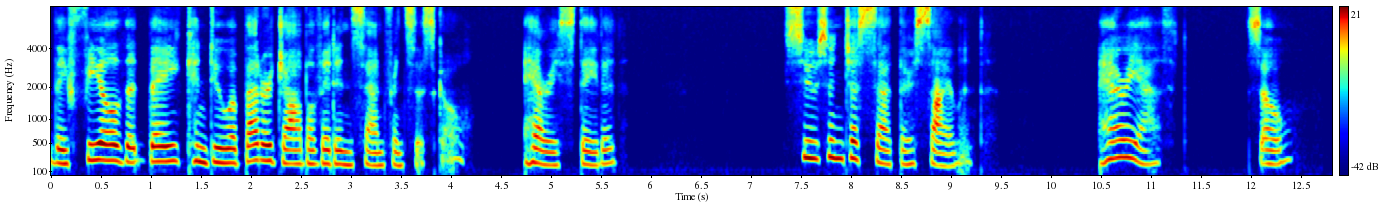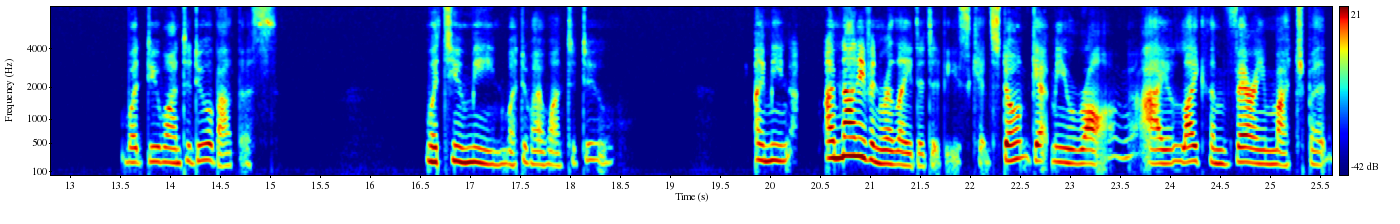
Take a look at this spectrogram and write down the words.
They feel that they can do a better job of it in San Francisco, Harry stated. Susan just sat there silent. Harry asked, So, what do you want to do about this? What do you mean, what do I want to do? I mean, I'm not even related to these kids. Don't get me wrong. I like them very much, but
